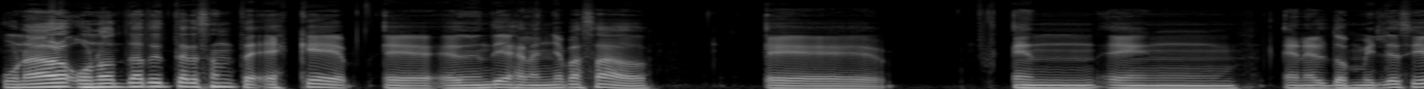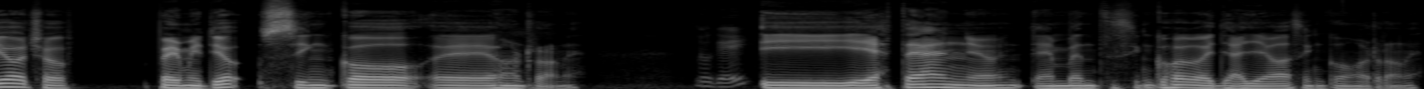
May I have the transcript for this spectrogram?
Uno unos datos interesantes es que eh, Edwin Díaz el año pasado, eh, en, en, en el 2018, permitió cinco eh, honrones. ¿ok? Y este año, en 25 juegos, ya lleva cinco honrones.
